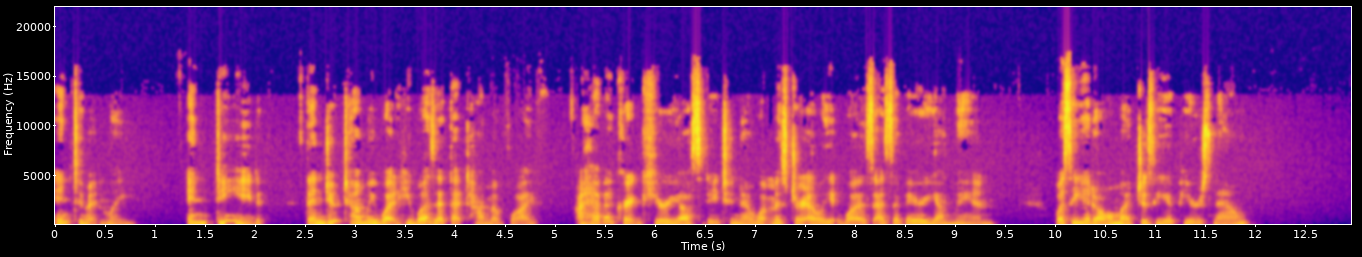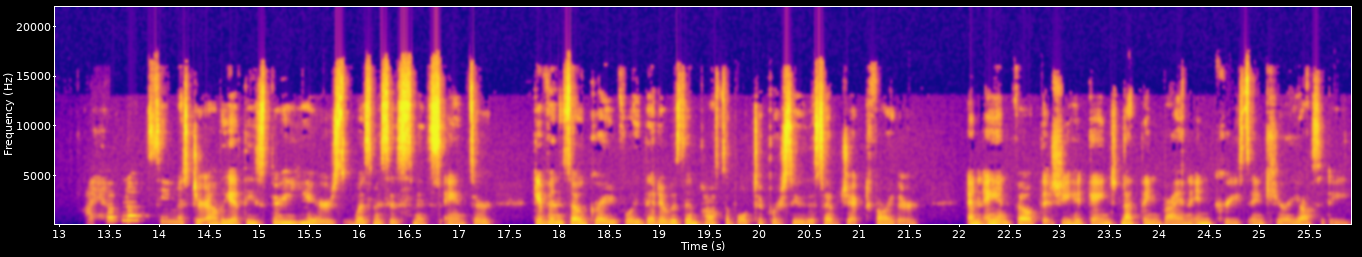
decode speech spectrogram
Intimately. Indeed! Then do tell me what he was at that time of life. I have a great curiosity to know what Mr. Elliot was as a very young man. Was he at all much as he appears now? I have not seen Mr. Elliot these three years, was Mrs. Smith's answer, given so gravely that it was impossible to pursue the subject farther, and Anne felt that she had gained nothing by an increase in curiosity.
